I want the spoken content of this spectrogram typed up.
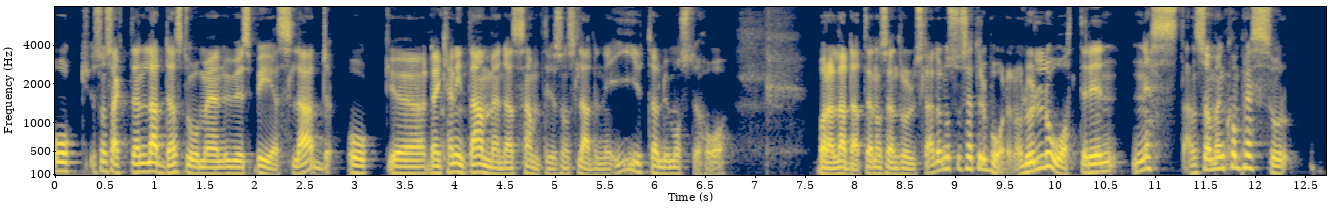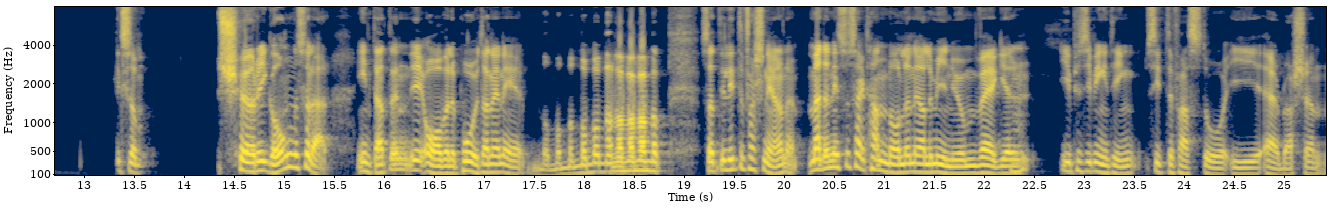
och som sagt den laddas då med en USB-sladd och eh, den kan inte användas samtidigt som sladden är i utan du måste ha bara laddat den och sen drar du ut sladden och så sätter du på den och då låter det nästan som en kompressor liksom kör igång sådär. Inte att den är av eller på utan den är så att det är lite fascinerande. Men den är som sagt handhållen i aluminium, väger Mm. i princip ingenting, sitter fast då i airbrushen.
